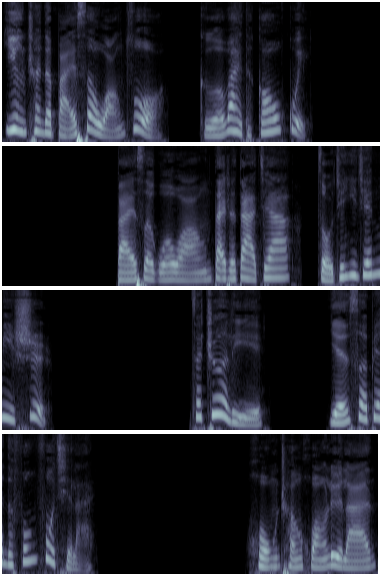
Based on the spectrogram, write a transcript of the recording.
映衬的白色王座格外的高贵。白色国王带着大家走进一间密室，在这里，颜色变得丰富起来。红橙黄绿蓝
